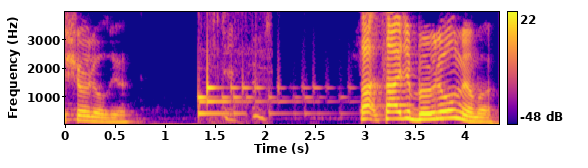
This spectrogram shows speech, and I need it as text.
Şöyle oluyor. Sa- sadece böyle olmuyor mu?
